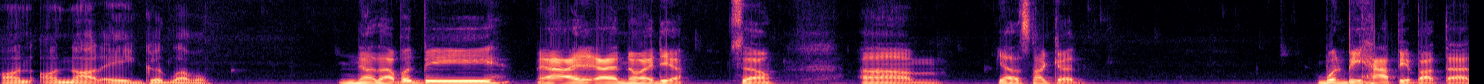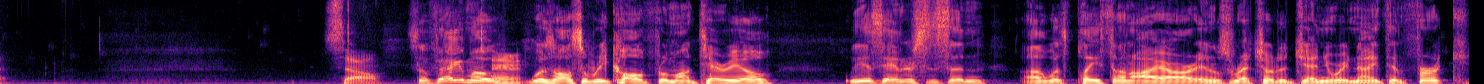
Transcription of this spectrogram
on on not a good level. No, that would be. I, I had no idea. So, um, yeah, that's not good. Wouldn't be happy about that. So, So Fagemo Yeah. was also recalled from Ontario. Lias Andersson uh, was placed on IR and was retro to January 9th. And Frk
